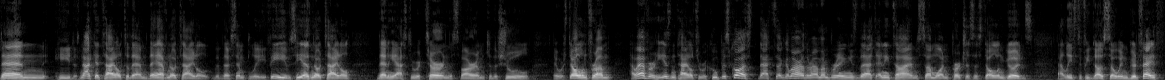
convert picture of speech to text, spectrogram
then he does not get title to them. They have no title. They're simply thieves. He has no title. then he has to return the Sfarim to the shul they were stolen from. However, he is entitled to recoup his cost. That's a Gemara the Rambam brings that anytime someone purchases stolen goods, at least if he does so in good faith,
